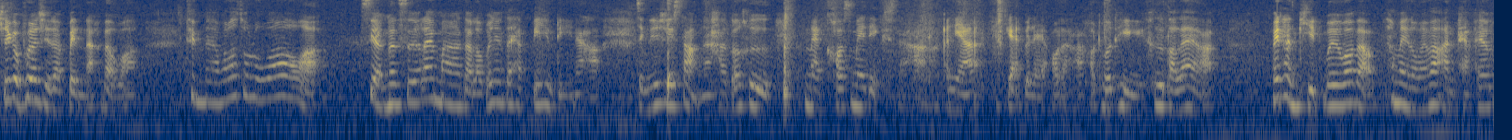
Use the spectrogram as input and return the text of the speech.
ชีสกับเพื่อนชีสเป็นนะแบบว่า ถึงแม้ว่าเราจะรู้ว่าเราอะเสียเงินซื้ออะไรมาแต่เราก็ยังจะแฮปปี้อยู่ดีนะคะ สิ่งที่ชีสสั่งนะคะก็คือ MAC Cosmetics นะคะ อันนี้แกะไปแล้วนะคะ ขอโทษที คือตอนแรกอะ ไม่ทันคิดเว้ยว่าแบบทำไมเราไม่มาอันแพ็คให้เ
